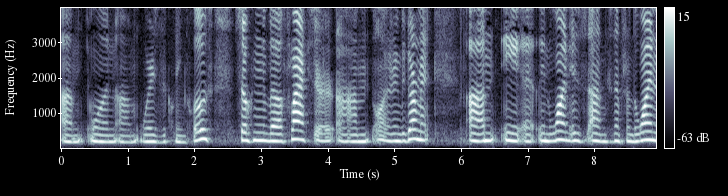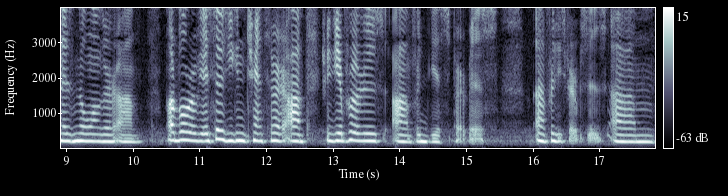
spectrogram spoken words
um, one um, wears the clean clothes. Soaking the flax or um, laundering the garment um, in wine is um, consumption of the wine is no longer um, potable. Review it says you can transfer um, your produce um, for this purpose, uh, for these purposes. Um,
